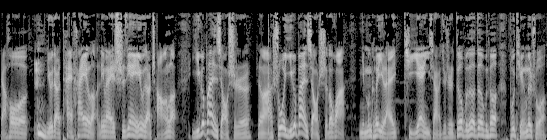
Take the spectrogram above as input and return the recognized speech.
然后 有点太嗨了。另外时间也有点长了，一个半小时是吧？说一个半小时的话，你们可以来体验一下，就是嘚不嘚嘚不嘚，不停的说。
